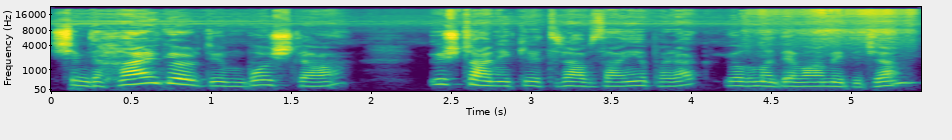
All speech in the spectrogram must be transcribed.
Şimdi her gördüğüm boşluğa 3 tane ikili trabzan yaparak yoluma devam edeceğim.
